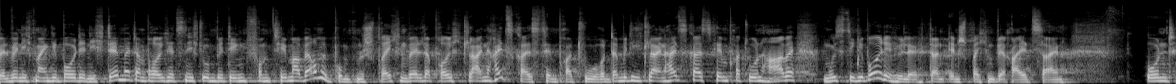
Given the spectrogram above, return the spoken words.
Weil wenn ich mein Gebäude nicht dämme, dann brauche ich jetzt nicht unbedingt vom Thema Wärmepumpen sprechen, weil da brauche ich kleine Heizkreistemperaturen. Damit ich kleine Heizkreistemperaturen habe, muss die Gebäudehülle dann entsprechend bereit sein. Und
